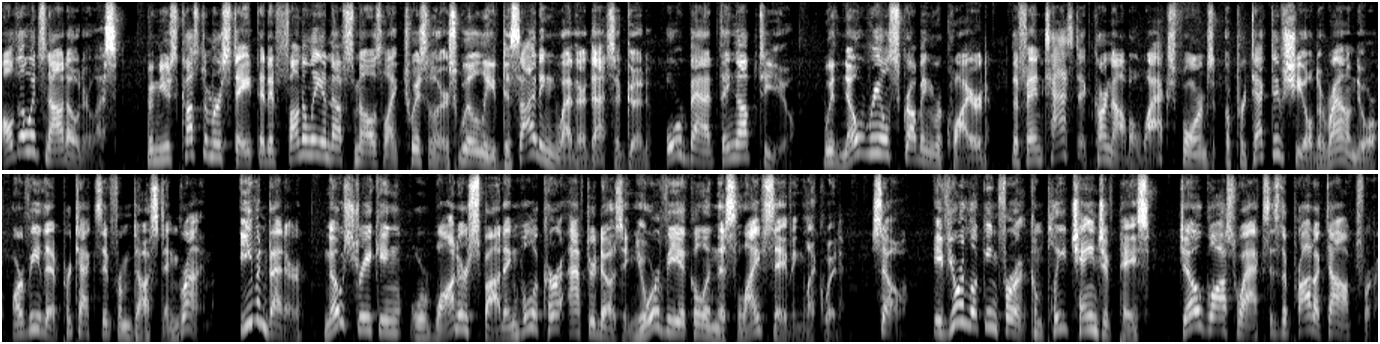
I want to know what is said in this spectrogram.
Although it's not odorless, Bemused customers state that it funnily enough smells like Twizzlers will leave deciding whether that's a good or bad thing up to you. With no real scrubbing required, the fantastic Carnauba wax forms a protective shield around your RV that protects it from dust and grime. Even better, no streaking or water spotting will occur after dosing your vehicle in this life-saving liquid. So, if you're looking for a complete change of pace, Gel Gloss Wax is the product to opt for.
